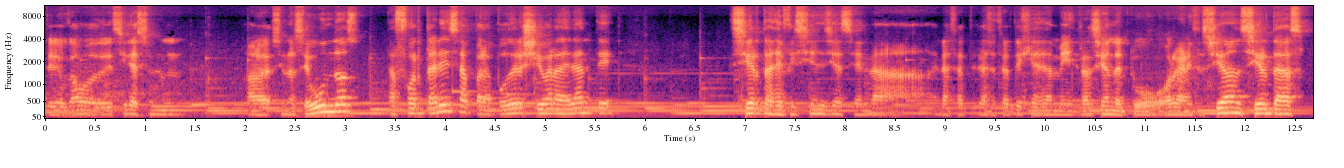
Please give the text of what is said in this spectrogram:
te lo acabo de decir hace unos segundos, la fortaleza para poder llevar adelante ciertas deficiencias en, las, estrategias de administración de tu organización, ciertas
